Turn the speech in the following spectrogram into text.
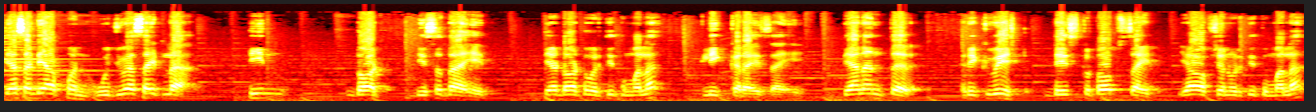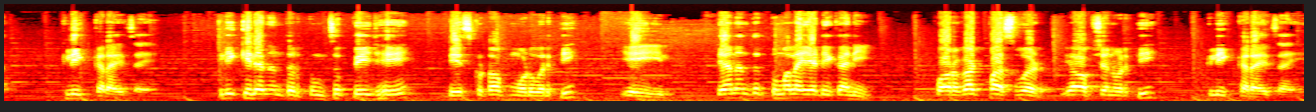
त्यासाठी आपण उजव्या साईडला तीन डॉट दिसत आहेत. त्या डॉटवरती तुम्हाला क्लिक करायचं आहे. त्यानंतर रिक्वेस्ट डेस्कटॉप साईट या ऑप्शनवरती तुम्हाला क्लिक करायचं आहे. क्लिक केल्यानंतर तुमचं पेज हे डेस्कटॉप मोडवरती येईल. त्यानंतर तुम्हाला या ठिकाणी फॉरगॉट पासवर्ड या ऑप्शनवरती क्लिक करायचं आहे.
